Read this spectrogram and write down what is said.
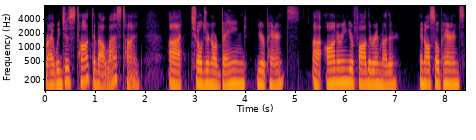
right? We just talked about last time uh, children obeying your parents, uh, honoring your father and mother, and also parents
